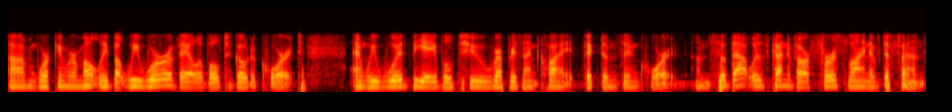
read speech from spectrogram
um, working remotely, but we were available to go to court and we would be able to represent client victims in court. Um, so that was kind of our first line of defense.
